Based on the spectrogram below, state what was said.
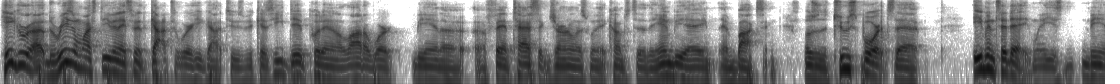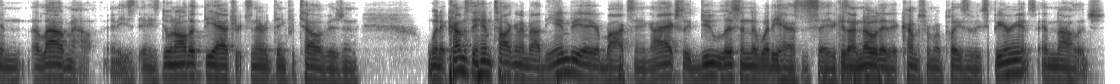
he grew up. The reason why Stephen A. Smith got to where he got to is because he did put in a lot of work being a, a fantastic journalist when it comes to the NBA and boxing. Those are the two sports that even today, when he's being a loudmouth and he's and he's doing all the theatrics and everything for television, when it comes to him talking about the NBA or boxing, I actually do listen to what he has to say because I know that it comes from a place of experience and knowledge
